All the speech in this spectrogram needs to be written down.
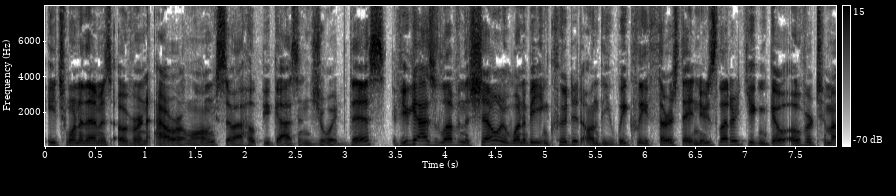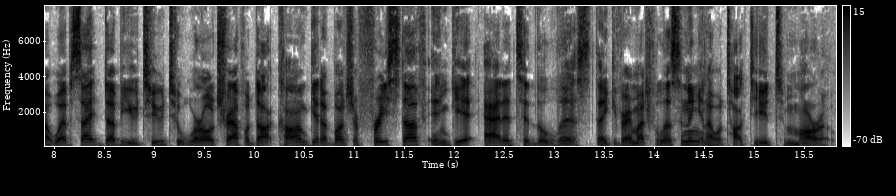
Each one of them is over an hour long, so I hope you guys enjoyed this. If you guys are loving the show and want to be included on the weekly Thursday newsletter, you can go over to my website, W2 to worldtravel.com, get a bunch of free stuff, and get added to the list. Thank you very much for listening, and I will talk to you tomorrow.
